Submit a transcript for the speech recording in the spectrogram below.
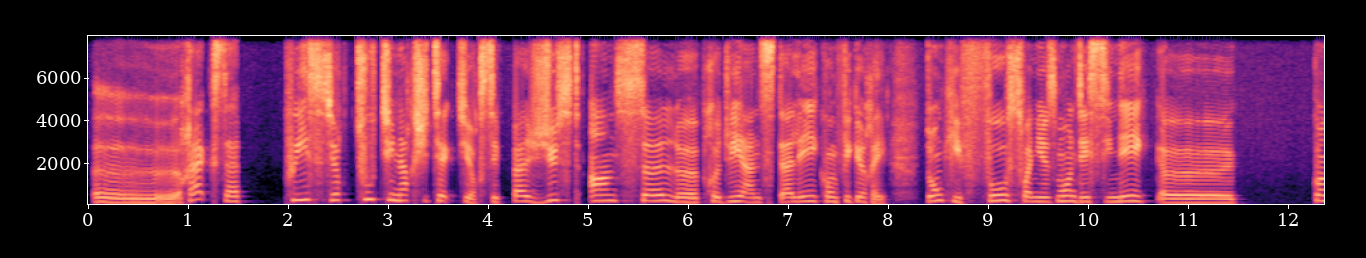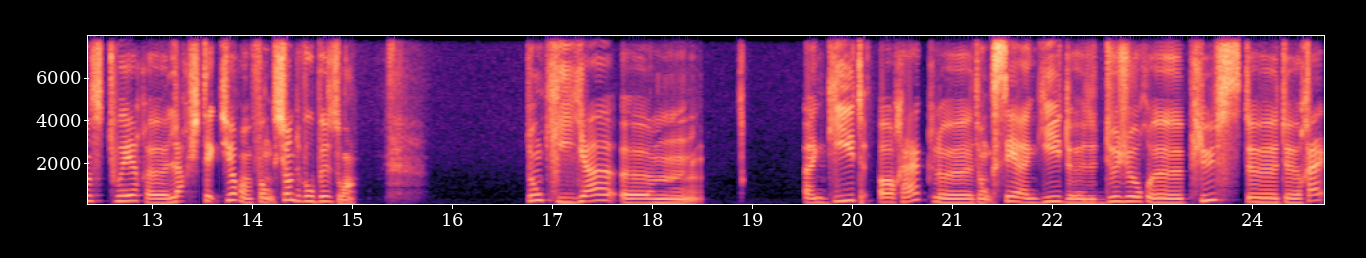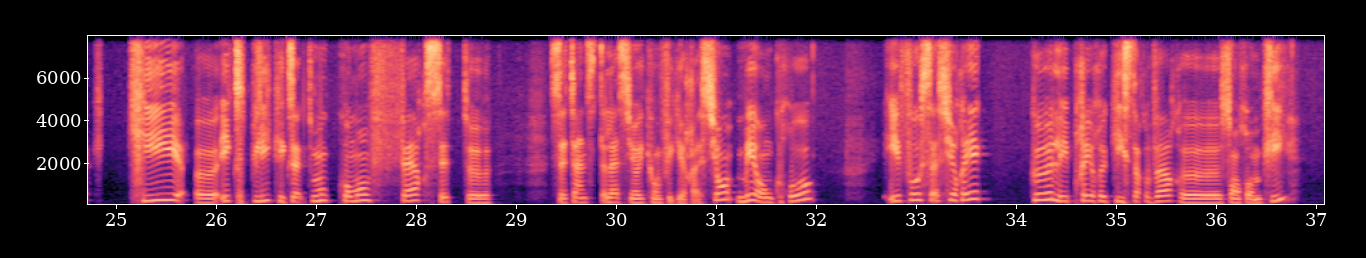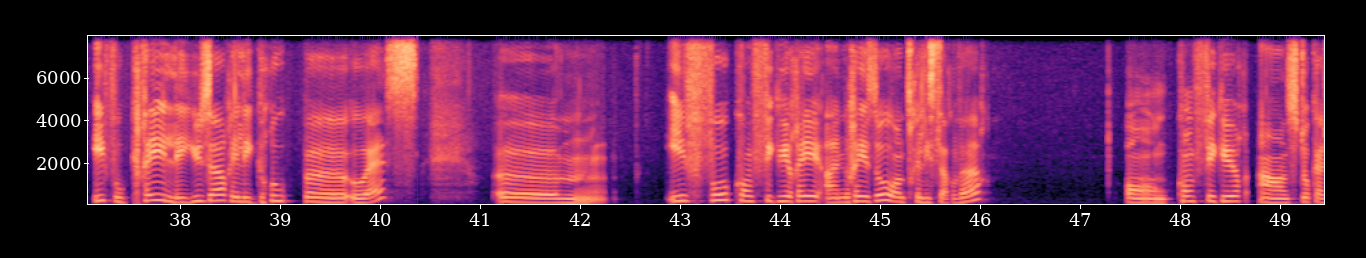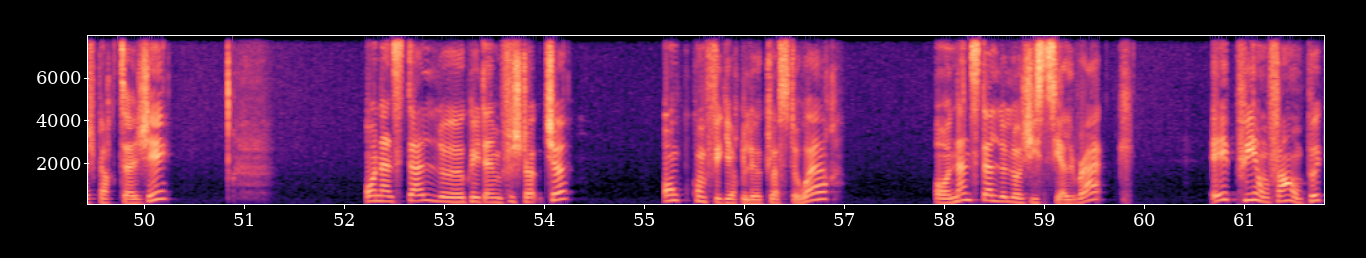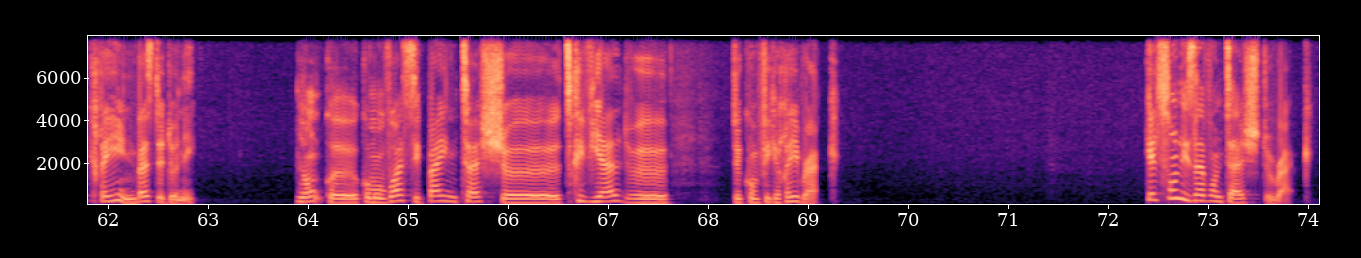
Euh, RAC s'appuie sur toute une architecture. C'est pas juste un seul euh, produit à installer et configurer. Donc, il faut soigneusement dessiner, euh, construire l'architecture en fonction de vos besoins. Donc, il y a un guide Oracle. Donc, c'est un guide de deux jours euh, plus de, de RAC qui euh, explique exactement comment faire cette, euh, cette installation et configuration. Mais en gros, il faut s'assurer que les prérequis serveurs sont remplis. Il faut créer les users et les groupes OS. Il faut configurer un réseau entre les serveurs. On configure un stockage partagé, on installe le grid infrastructure, on configure le clusterware, on installe le logiciel rack, et puis enfin, on peut créer une base de données. Donc, euh, comme on voit, ce n'est pas une tâche euh, triviale de, de configurer rack. Quels sont les avantages de rack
